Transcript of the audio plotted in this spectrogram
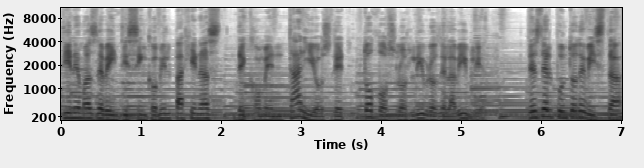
tiene más de 25.000 páginas de comentarios de todos los libros de la Biblia, desde el punto de vista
